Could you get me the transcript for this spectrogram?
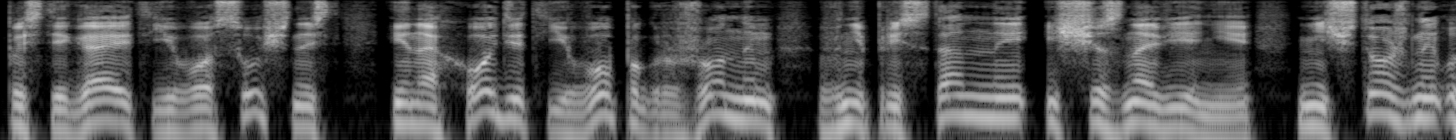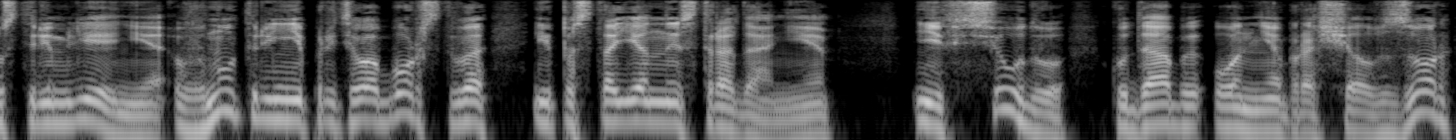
постигает его сущность и находит его погруженным в непрестанные исчезновения, ничтожные устремления, внутреннее противоборство и постоянные страдания — и всюду, куда бы он ни обращал взор,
